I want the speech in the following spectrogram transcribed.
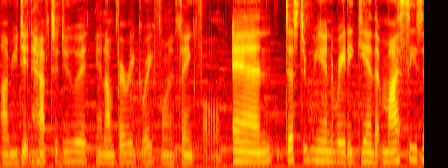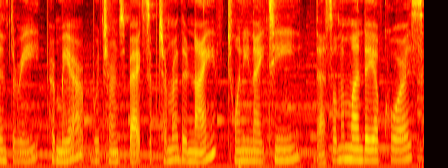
Um, you didn't have to do it, and I'm very grateful and thankful. And just to reiterate again that my season three premiere returns back September the 9th, 2019. That's on a Monday, of course.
